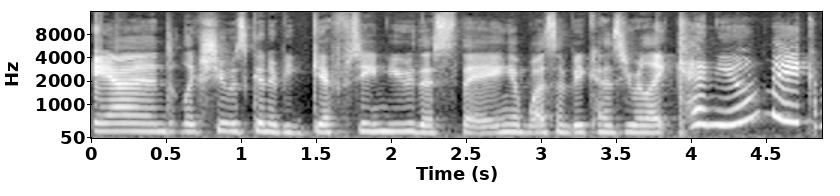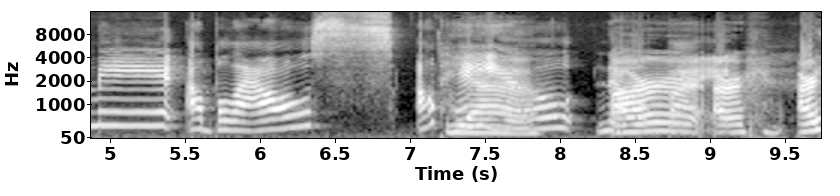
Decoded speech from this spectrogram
and like she was going to be gifting you this thing it wasn't because you were like can you make me a blouse i'll pay you no our bye. our our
